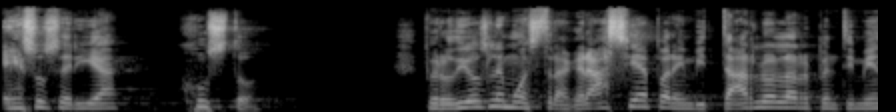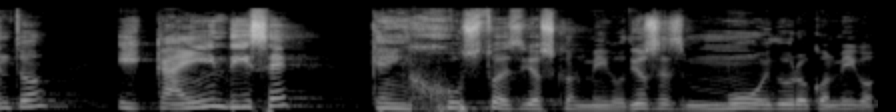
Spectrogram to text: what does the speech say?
Eso sería justo. Pero Dios le muestra gracia para invitarlo al arrepentimiento y Caín dice que injusto es Dios conmigo. Dios es muy duro conmigo.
